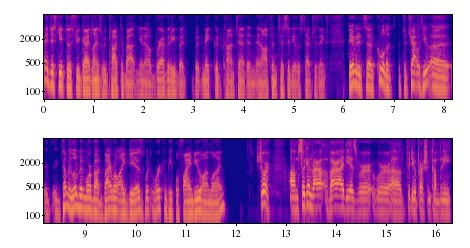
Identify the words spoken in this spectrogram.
And just keep those few guidelines we've talked about, you know, brevity, but but make good content and, and authenticity, those types of things. David, it's uh, cool to, to chat with you. Uh, tell me a little bit more about Viral Ideas. What, where can people find you online? Sure. Um, so again, Viral, Viral Ideas, we're, we're a video production company.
